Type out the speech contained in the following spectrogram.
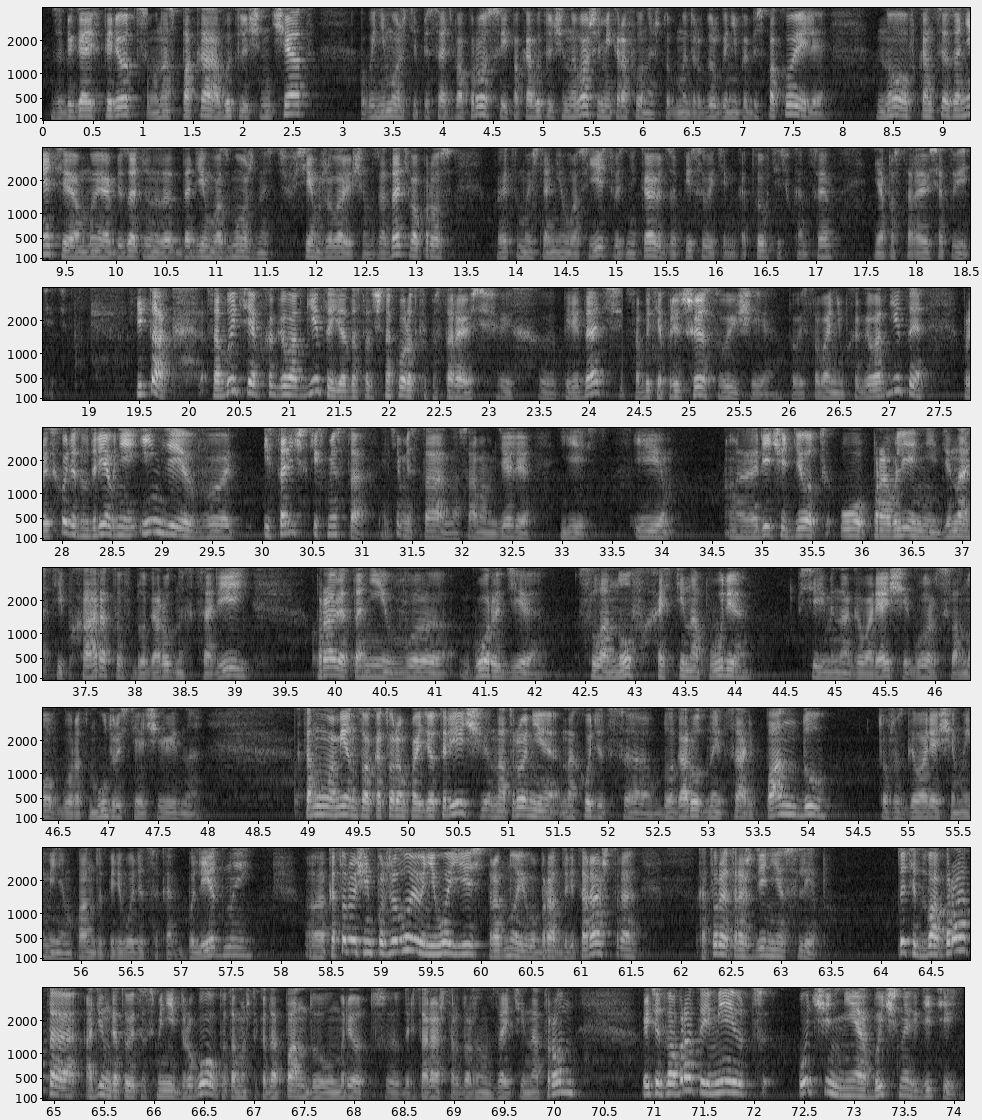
Забегая вперед, у нас пока выключен чат, вы не можете писать вопросы, и пока выключены ваши микрофоны, чтобы мы друг друга не побеспокоили – но в конце занятия мы обязательно дадим возможность всем желающим задать вопрос, Поэтому, если они у вас есть, возникают, записывайте, готовьтесь в конце, я постараюсь ответить. Итак, события Бхагавадгиты, я достаточно коротко постараюсь их э, передать. События, предшествующие повествованию Бхагавадгиты, происходят в Древней Индии в исторических местах. Эти места на самом деле есть. И э, речь идет о правлении династии Бхаратов, благородных царей. Правят они в городе слонов Хастинапуре, все имена говорящие, город слонов, город мудрости, очевидно. К тому моменту, о котором пойдет речь, на троне находится благородный царь Панду, тоже с говорящим именем Панду переводится как «бледный», э, который очень пожилой, у него есть родной его брат Дритараштра, который от рождения слеп. Вот эти два брата, один готовится сменить другого, потому что когда Панду умрет, Дритараштра должен зайти на трон. Эти два брата имеют очень необычных детей.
